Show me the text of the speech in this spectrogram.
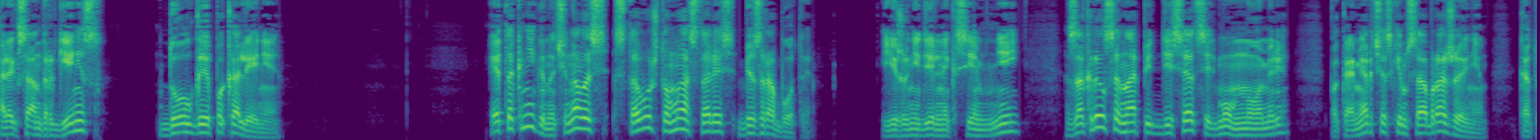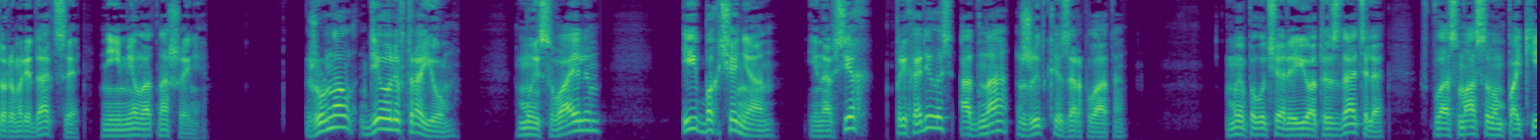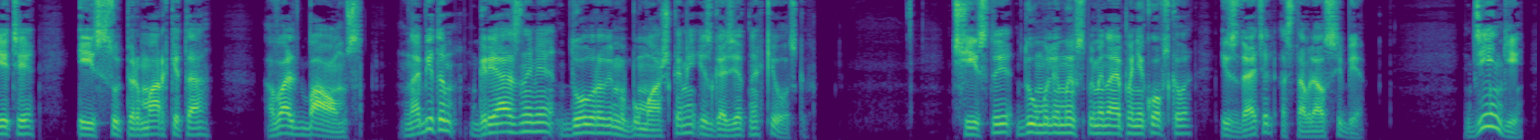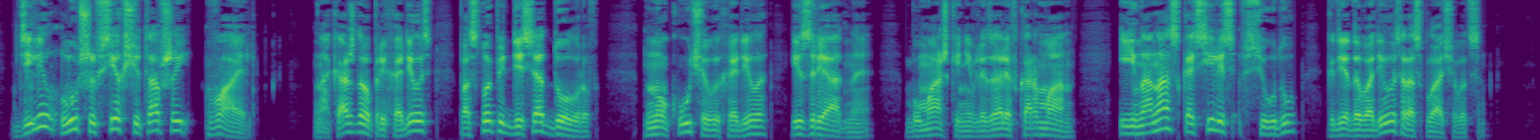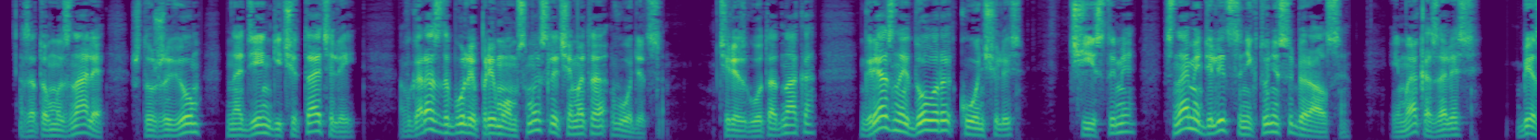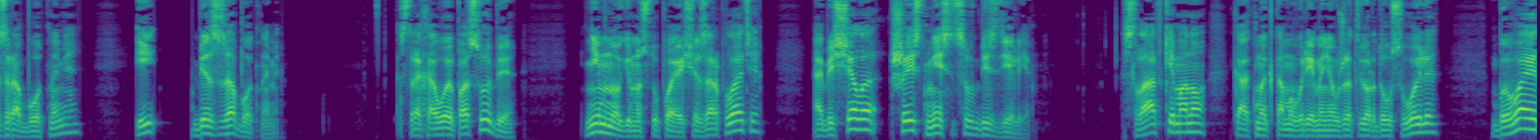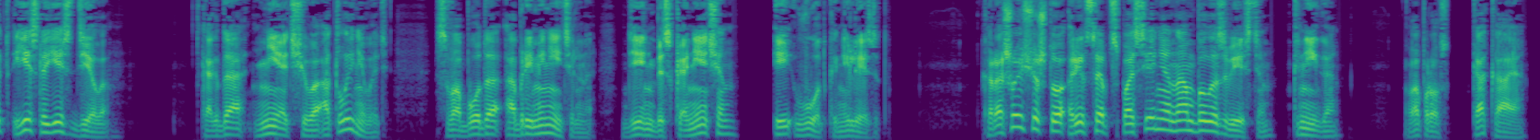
Александр Генис «Долгое поколение». Эта книга начиналась с того, что мы остались без работы. Еженедельник «Семь дней» закрылся на 57-м номере по коммерческим соображениям, к которым редакция не имела отношения. Журнал делали втроем, мы с Вайлем и Бахчанян, и на всех приходилась одна жидкая зарплата. Мы получали ее от издателя в пластмассовом пакете из супермаркета «Вальдбаумс», набитым грязными долларовыми бумажками из газетных киосков. Чистые, думали мы, вспоминая Паниковского, издатель оставлял себе. Деньги делил лучше всех считавший Вайль. На каждого приходилось по 150 долларов, но куча выходила изрядная, бумажки не влезали в карман, и на нас косились всюду, где доводилось расплачиваться. Зато мы знали, что живем на деньги читателей в гораздо более прямом смысле, чем это водится. Через год, однако, грязные доллары кончились, чистыми с нами делиться никто не собирался, и мы оказались безработными и беззаботными. Страховое пособие, немногим уступающее зарплате, обещало шесть месяцев безделья. Сладким оно, как мы к тому времени уже твердо усвоили, бывает, если есть дело. Когда нечего отлынивать, свобода обременительна, день бесконечен и водка не лезет. Хорошо еще, что рецепт спасения нам был известен. Книга. Вопрос. Какая?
